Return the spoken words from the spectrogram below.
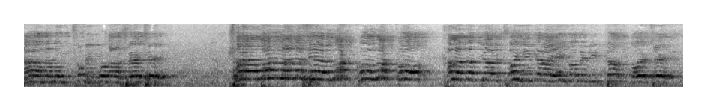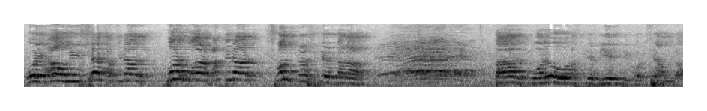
নাম এবং ছবি প্রকাশ হয়েছে। সারা বাংলাদেশে লক্ষ লক্ষ খালেদা জিয়ার সৈনিকেরা এইভাবে নির্যাতিত হয়েছে। ওই আওয়ামী শেখ হাসিনার বর্বর হাসিনার সন্ত্রাসীদের দ্বারা। তারপরেও আজকে বিএনপি করছে আমরা।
